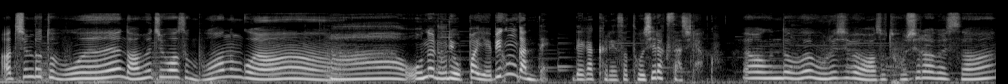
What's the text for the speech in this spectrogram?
아침부터 뭐해? 남의 집 와서 뭐 하는 거야? 아 오늘 우리 오빠 예비군 간대 내가 그래서 도시락 싸주려고 야, 근데 왜 우리 집에 와서 도시락을 싸?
